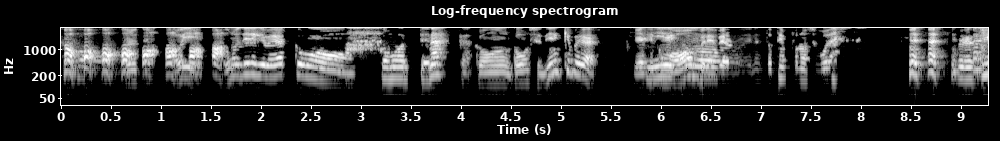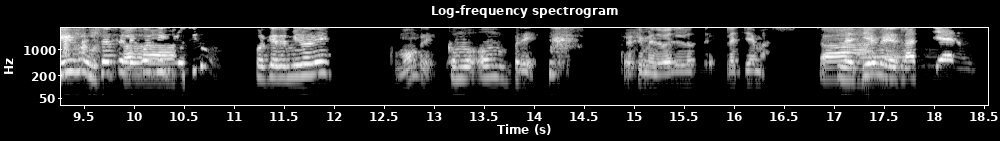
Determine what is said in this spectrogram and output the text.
Pero Oye, uno tiene que pegar como, Como te nazca. como, como se tienen que pegar. Y así Sí, como hombre, pero en estos tiempos no se puede. Pero sí, usarse el Ah. lenguaje inclusivo. Porque terminó en E, Como hombre. como hombre. Pero es que me duelen los- las yemas. Las yemes. Las yemes.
